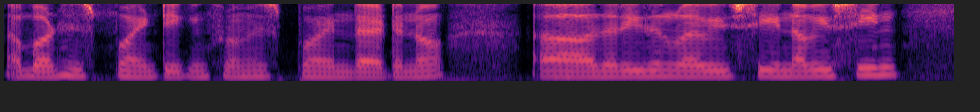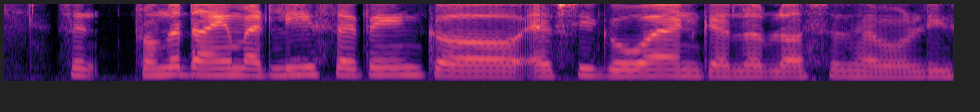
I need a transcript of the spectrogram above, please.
about his point, taking from his point that you know uh, the reason why we've seen now we've seen since from the time at least I think uh, FC Goa and Kerala Blasters have only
